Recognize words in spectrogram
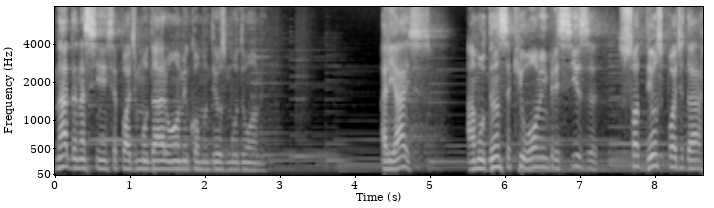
Nada na ciência pode mudar o homem como Deus muda o homem. Aliás, a mudança que o homem precisa, só Deus pode dar.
